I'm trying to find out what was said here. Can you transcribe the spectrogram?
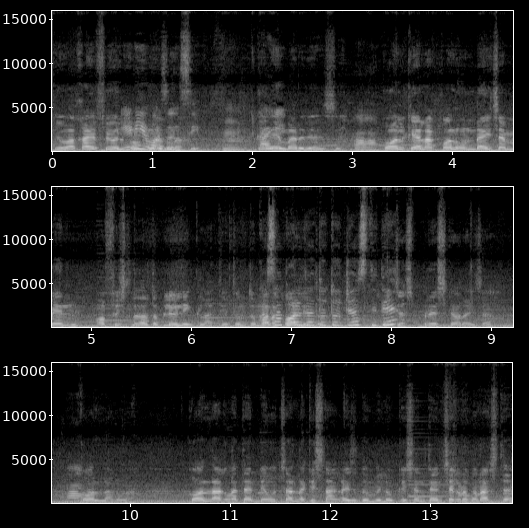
किंवा काय फ्युअल एनी इमर्जन्सी काही. इमर्जन्सी हा. कॉल केला कॉल हुंडाईच्या मेन ऑफिसला जातो ब्ल्यू लिंकला तिथून तुम्हाला कॉल कॉल जातो येतो तो? जस्ट तिथे? जस्ट प्रेस करायचं. हा. कॉल लागला. कॉल लागला त्यांनी उचलला की सांगायचं तुम्ही. लोकेशन त्यांच्याकडे पण असतं.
